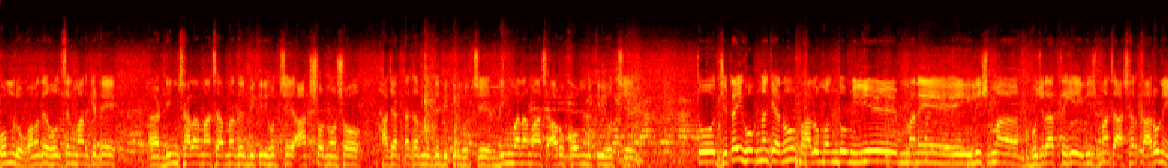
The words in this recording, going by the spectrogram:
কমলো। আমাদের হোলসেল মার্কেটে ডিম ছাড়া মাছ আমাদের বিক্রি হচ্ছে আটশো, নশো, হাজার টাকার মধ্যে বিক্রি হচ্ছে। ডিমবানা মাছ আরও কম বিক্রি হচ্ছে। তো যেটাই হোক না কেন, ভালো, মন্দ মিলিয়ে মানে এই ইলিশ মা, গুজরাট থেকে ইলিশ মাছ আসার কারণে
